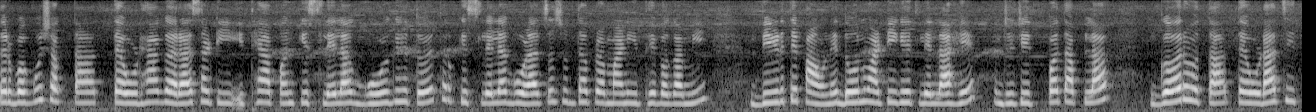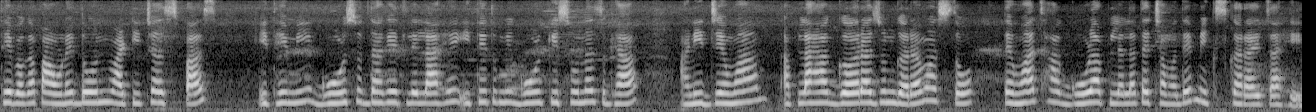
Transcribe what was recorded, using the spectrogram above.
तर बघू शकता तेवढ्या गरासाठी इथे आपण किसलेला गूळ घेतोय. तर किसलेल्या गुळाचंसुद्धा प्रमाण इथे बघा मी दीड ते पावणे दोन वाटी घेतलेला आहे. म्हणजे जितपत आपला गर होता तेवढाच इथे बघा पावणे दोन वाटीच्या आसपास इथे मी गूळसुद्धा घेतलेला आहे. इथे तुम्ही गूळ किसूनच घ्या. आणि जेव्हा आपला हा गर अजून गरम असतो तेव्हाच हा गूळ आपल्याला त्याच्यामध्ये मिक्स करायचा आहे.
